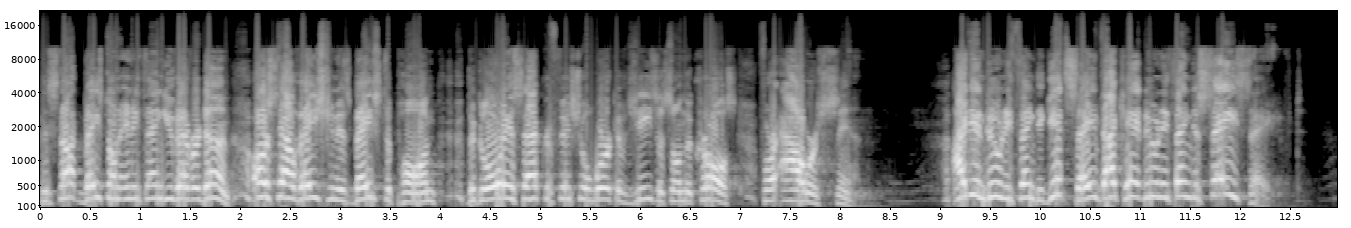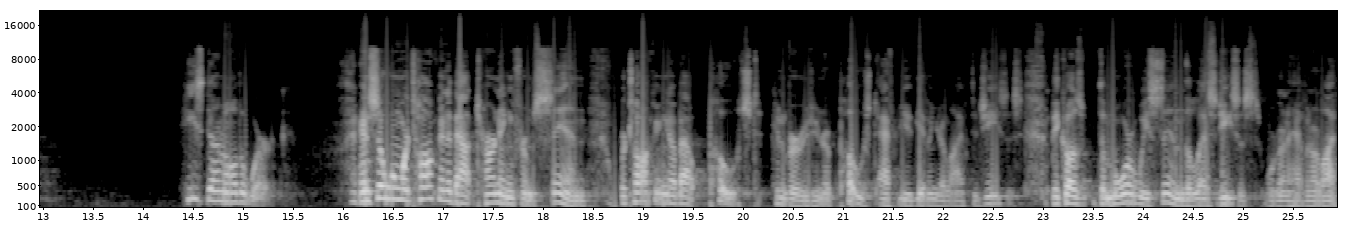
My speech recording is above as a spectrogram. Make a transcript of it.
It's not based on anything you've ever done. Our salvation is based upon the glorious sacrificial work of Jesus on the cross for our sin. I didn't do anything to get saved. I can't do anything to stay saved. He's done all the work. And so when we're talking about turning from sin, we're talking about post conversion or post after you've given your life to Jesus. Because the more we sin, the less Jesus we're going to have in our life,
